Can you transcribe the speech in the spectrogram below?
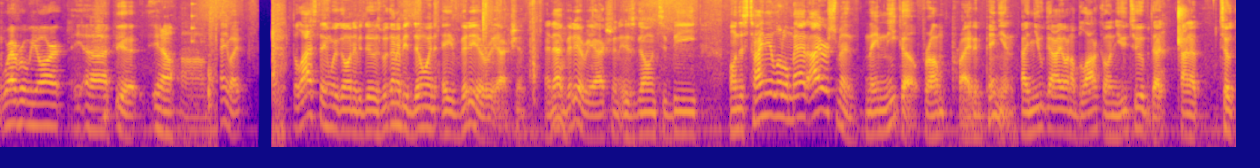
wherever we are. Uh, Yeah. you know. Anyway, the last thing we're going to be do is we're going to be doing a video reaction, and that video reaction is going to be on this tiny little mad Irishman named Nico from Pride and Pinion, a new guy on a block on YouTube that kind of took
